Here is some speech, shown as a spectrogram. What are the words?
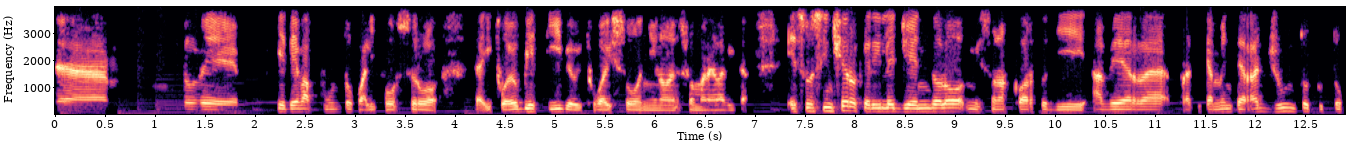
eh, dove chiedeva appunto quali fossero eh, i tuoi obiettivi o i tuoi sogni no, insomma, nella vita. E sono sincero che rileggendolo mi sono accorto di aver praticamente raggiunto tutto,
